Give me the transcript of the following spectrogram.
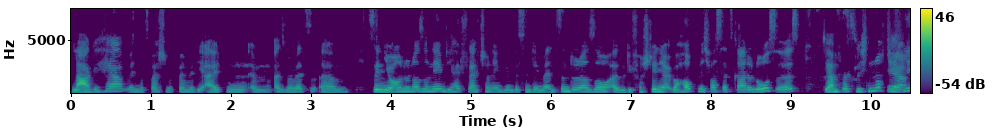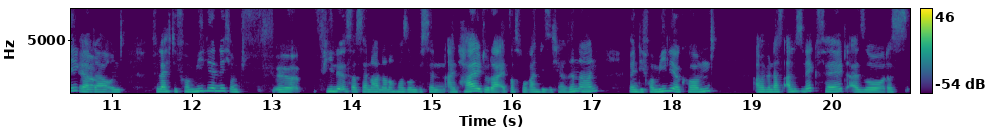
Lage her, wenn jetzt Beispiel, wenn wir die Alten, also wenn wir jetzt ähm, Senioren oder so nehmen, die halt vielleicht schon irgendwie ein bisschen dement sind oder so, also die verstehen ja überhaupt nicht, was jetzt gerade los ist. Die haben plötzlich nur noch die Ja, Pfleger ja. da und vielleicht die Familie nicht und für viele ist das ja dann noch mal so ein bisschen ein Halt oder etwas, woran die sich erinnern, wenn die Familie kommt. Aber wenn das alles wegfällt, also das,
